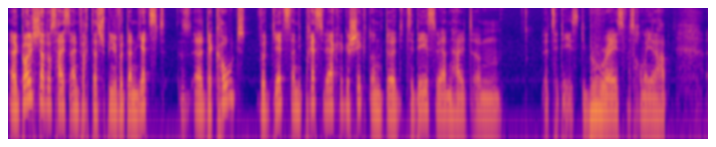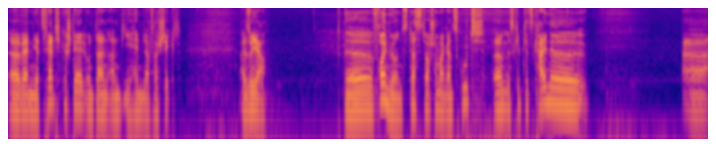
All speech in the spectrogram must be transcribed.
Äh, Goldstatus heißt einfach, das Spiel wird dann jetzt, äh, der Code wird jetzt an die Presswerke geschickt und äh, die CDs werden halt, ähm, äh, CDs, die Blu-Rays, was auch immer ihr habt, äh, werden jetzt fertiggestellt und dann an die Händler verschickt. Also ja. Äh, freuen wir uns. Das ist doch schon mal ganz gut. Ähm, es gibt jetzt keine äh,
